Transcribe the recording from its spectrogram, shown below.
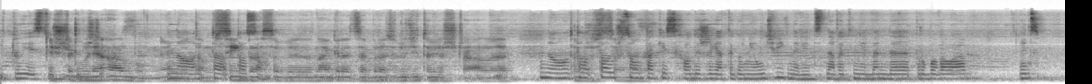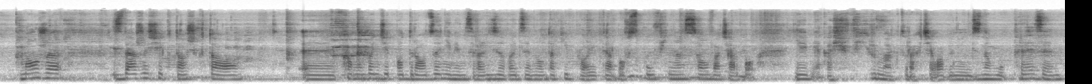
i tu jest I szczególnie album, nie? No, Bo tam to- to singla są- sobie nagrać, zebrać ludzi to jeszcze, ale No to to, już to już są takie schody, że ja tego nie udźwignę, więc nawet nie będę próbowała. Więc może zdarzy się ktoś, kto e, komu będzie po drodze, nie wiem, zrealizować ze mną taki projekt, albo współfinansować, albo nie wiem, jakaś firma, która chciałaby mieć znowu prezent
